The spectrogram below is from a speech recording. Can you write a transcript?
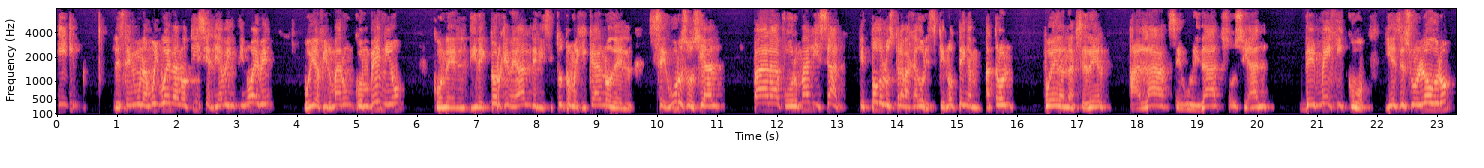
y les tengo una muy buena noticia, el día 29 voy a firmar un convenio con el director general del Instituto Mexicano del Seguro Social para formalizar que todos los trabajadores que no tengan patrón puedan acceder a la seguridad social de México. Y ese es un logro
